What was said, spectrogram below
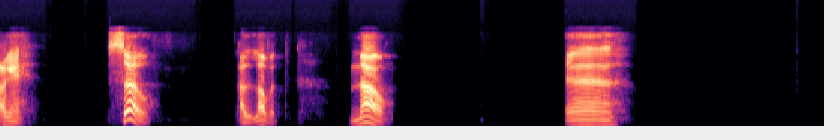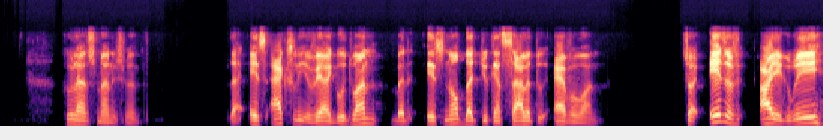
Okay. So, I love it. Now, uh, Google Business management. That is actually a very good one, but it's not that you can sell it to everyone. So it's a, I agree.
